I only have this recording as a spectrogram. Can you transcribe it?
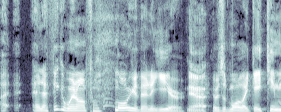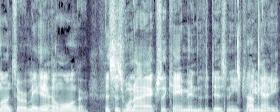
I, and I think it went on for longer than a year. Yeah. It was more like 18 months or maybe Yeah. even longer. This is when I actually came into the Disney community Okay.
